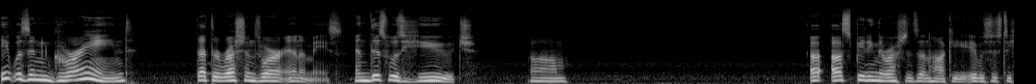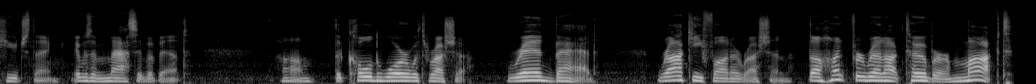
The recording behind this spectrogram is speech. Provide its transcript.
it was ingrained that the Russians were our enemies, and this was huge. Um, uh, us beating the Russians in hockey, it was just a huge thing. It was a massive event. Um, the Cold War with Russia, red bad. Rocky fought a Russian. The hunt for Red October mocked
